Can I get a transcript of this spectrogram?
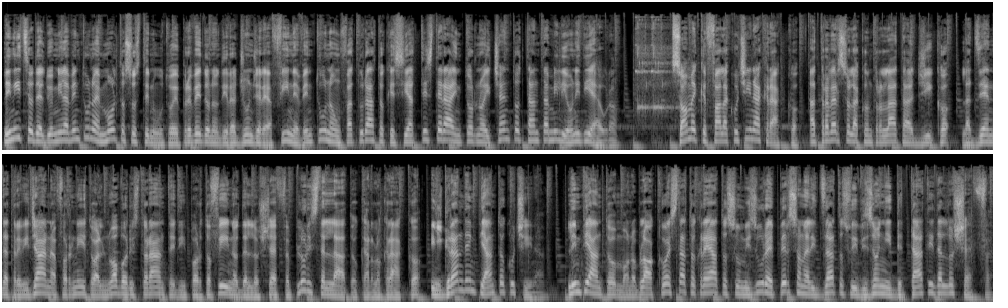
L'inizio del 2021 è molto sostenuto e prevedono di raggiungere a fine 21 un fatturato che si attesterà intorno ai 180 milioni di euro. Somec fa la cucina a Cracco. Attraverso la controllata Gico, l'azienda trevigiana ha fornito al nuovo ristorante di Portofino dello chef pluristellato Carlo Cracco il grande impianto cucina. L'impianto monoblocco è stato creato su misura e personalizzato sui bisogni dettati dallo chef.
